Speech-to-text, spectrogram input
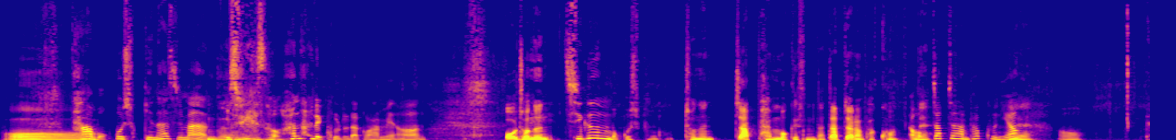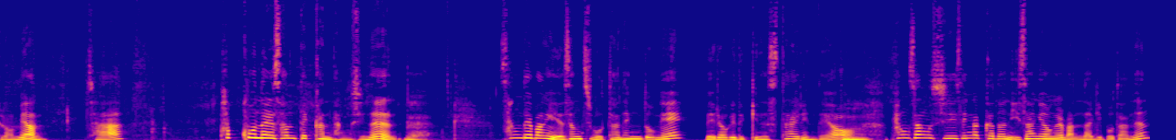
어. 다 먹고 싶긴 하지만 네. 이 중에서 하나를 고르라고 하면 어 저는 네, 지금 먹고 싶은 거. 저는 짭한 먹겠습니다. 짭짤한 팝콘. 어, 네. 짭짤한 팝콘이요? 네. 어. 그러면 자 팝콘을 선택한 당신은 네. 상대방이 예상치 못한 행동에 매력을 느끼는 스타일인데요. 음. 평상시 생각하던 이상형을 만나기보다는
